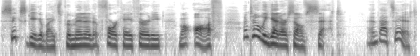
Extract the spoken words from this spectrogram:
6 gigabytes per minute at 4K 30 well, off until we get ourselves set. And that's it.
